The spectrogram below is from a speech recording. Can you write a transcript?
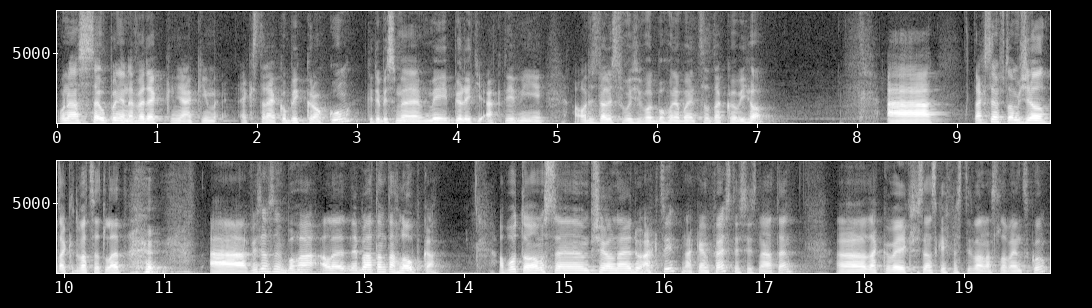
U nás se úplně nevede k nějakým extra jakoby krokům, kdyby jsme my byli ti aktivní a oddali svůj život Bohu nebo něco takového. A tak jsem v tom žil tak 20 let. A věřil jsem v Boha, ale nebyla tam ta hloubka. A potom jsem přijel na jednu akci, na Campfest, jestli znáte, eh, takový křesťanský festival na Slovensku.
